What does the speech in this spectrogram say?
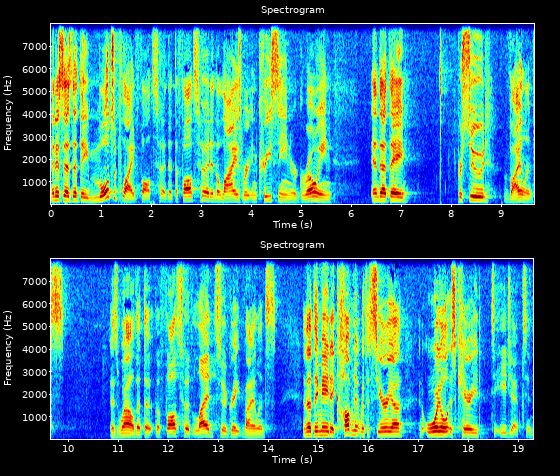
And it says that they multiplied falsehood, that the falsehood and the lies were increasing or growing, and that they pursued violence as well, that the, the falsehood led to great violence, and that they made a covenant with Assyria, and oil is carried to Egypt. And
